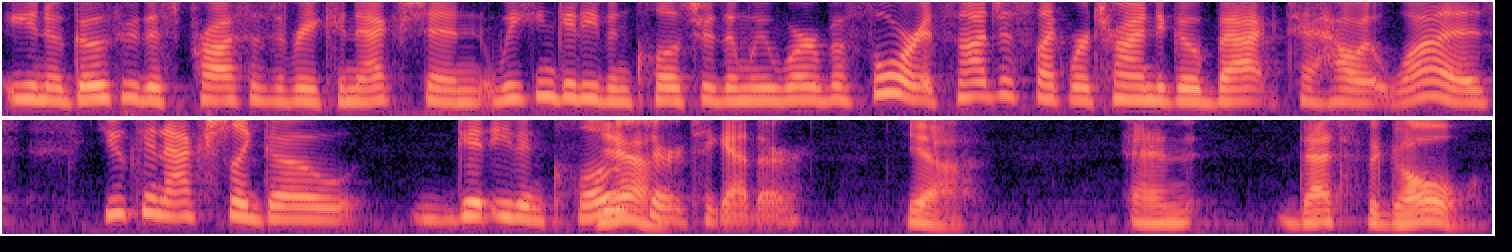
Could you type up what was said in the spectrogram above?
you know go through this process of reconnection we can get even closer than we were before it's not just like we're trying to go back to how it was you can actually go get even closer Yeah. together Yeah. And that's the goal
